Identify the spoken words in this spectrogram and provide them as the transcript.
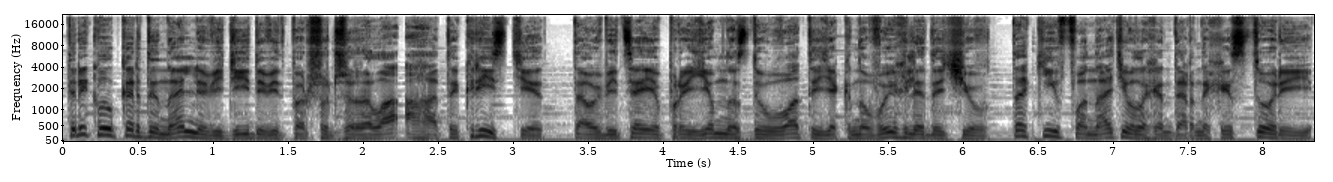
триквел кардинально відійде від першоджерела Агати Крісті та обіцяє приємно здивувати як нових глядачів, так і фанатів легендарних історій,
